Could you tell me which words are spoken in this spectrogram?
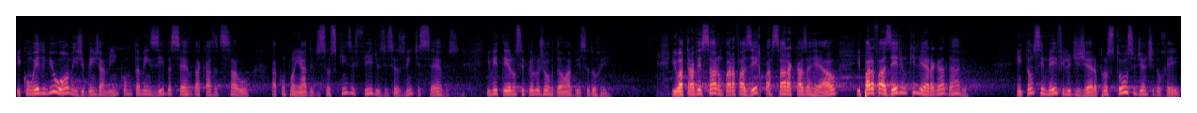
E com ele mil homens de Benjamim, como também Ziba, servo da casa de Saul, acompanhado de seus quinze filhos e seus vinte servos, e meteram-se pelo Jordão à vista do rei. E o atravessaram para fazer passar a casa real e para fazerem o que lhe era agradável. Então Simei, filho de Gera, prostou-se diante do rei,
